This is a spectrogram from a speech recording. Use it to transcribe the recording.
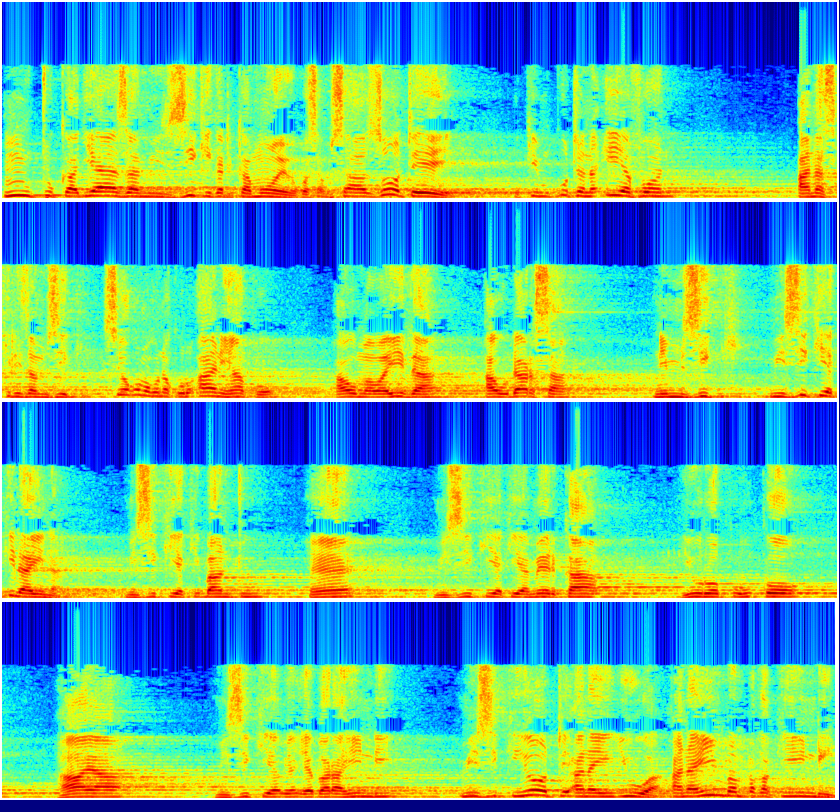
Mtu kajaza miziki katika moyo kwa sababu saa zote ukimkuta na earphone anasikiliza mziki. Sio kama kuna Qur'ani hapo au mawaidha au darsa. Ni mziki. Miziki ya kila aina. Miziki ya kibantu eh miziki ya kiamerika Europe huko haya miziki ya, ya bara hindi miziki yote anaijua anaimba mpaka Kihindi.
